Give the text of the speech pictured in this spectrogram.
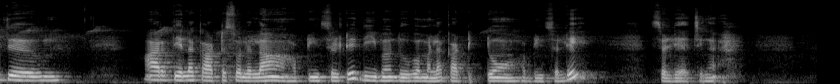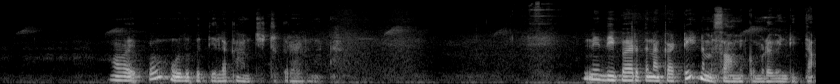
இது ஆரத்தியெல்லாம் காட்ட சொல்லலாம் அப்படின்னு சொல்லிட்டு தீபம் தூபமெல்லாம் காட்டிக்கிட்டோம் அப்படின்னு சொல்லி சொல்லியாச்சுங்க. அவள் இப்போ ஊதுபத்தியெல்லாம் காமிச்சிட்ருக்குறாளுங்க. இனி தீபாரத்தனை காட்டி நம்ம சாமி கும்பிட வேண்டியதுதான்.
